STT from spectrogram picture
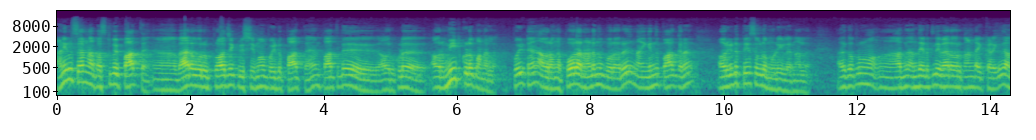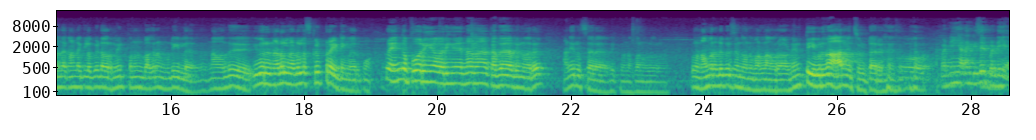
அனிருத் சார் நான் ஃபர்ஸ்ட் போய் பார்த்தேன். வேற ஒரு ப்ராஜெக்ட் விஷயமா போயிட்டு பார்த்தேன். பார்த்துட்டு அவர் கூட அவரை மீட் கூட பண்ணல. போயிட்டேன். அவர் அங்க போறாரு நடந்து போறாரு. நான் இங்கேருந்து பார்க்கறேன். அவர்கிட்ட பேச கூட முடியல என்னால. அதுக்கப்புறம் அது அந்த இடத்துல வேற ஒரு காண்டாக்ட் கிடைக்குது. அந்த காண்டாக்டில் போயிட்டு அவர் மீட் பண்ணணும்னு பார்க்குறேன் முடியல. நான் வந்து இவர் நடுவில் நடுவில் ஸ்கிரிப்ட் ரைட்டிங்கில் இருப்போம். இப்போ எங்கே போகிறீங்க வரீங்க? என்னதான் கதை? அப்படின்னு அனிருத் சாரை வெயிட் பண்ண பாருங்க ப்ரோ. நம்ம ரெண்டு பேரும் சேர்ந்து ஒன்று பண்ணலாம் ப்ரோ. அப்படின்ட்டு இவர் தான் ஆரம்பிச்சு விட்டாரு. ஓ பட் நீங்கள் அன்னைக்கு டிசைட் பண்ணிட்டீங்க.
